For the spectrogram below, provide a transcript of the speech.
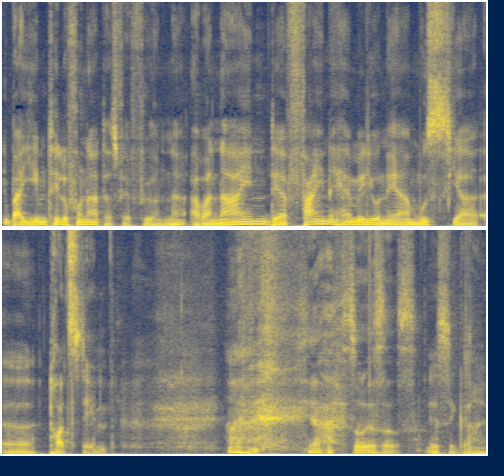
bei jedem Telefonat, das wir führen. Ne? Aber nein, der feine Herr Millionär muss ja äh, trotzdem. Ja, so ist es. Ist egal.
